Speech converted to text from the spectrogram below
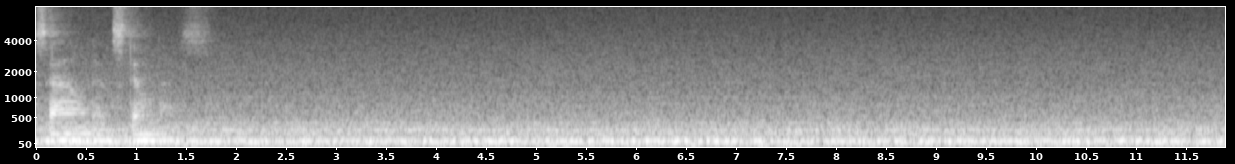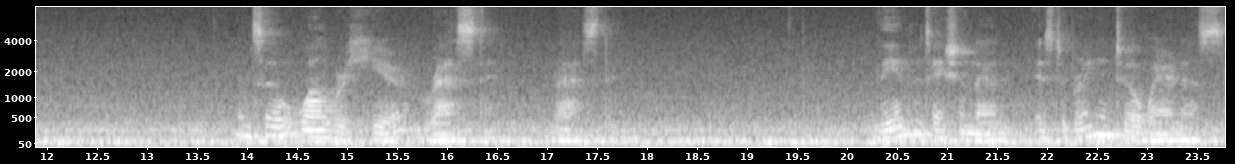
sound and stillness. And so while we're here, resting, resting, the invitation then is to bring into awareness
